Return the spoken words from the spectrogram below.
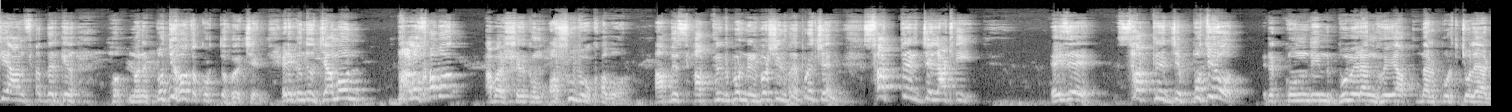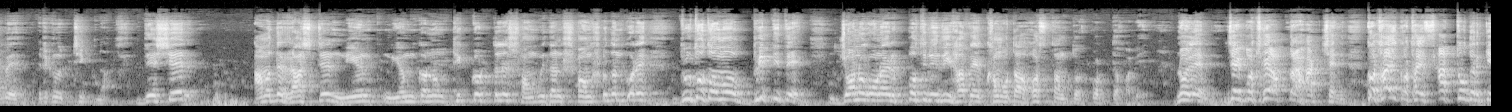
সেই আনসারদেরকে মানে প্রতিহত করতে হয়েছে। এটা কিন্তু যেমন ভালো খবর, আবার সেরকম অশুভ খবর। আপনি ছাত্রের উপর নির্ভরশীল হয়ে পড়েছেন। ছাত্রের যে লাঠি, এই যে ছাত্রের যে প্রতিরোধ এটা কোন দিন বুমেরাং হয়ে আপনার উপর চলে আসবে, এটা কিন্তু ঠিক না। দেশের, আমাদের রাষ্ট্রের নিয়ম, নিয়মকানুন ঠিক করতে হলে সংবিধান সংশোধন করে দ্রুততম ভিত্তিতে জনগণের প্রতিনিধির হাতে ক্ষমতা হস্তান্তর করতে হবে। নইলে যে পথে আপনারা হাঁটছেন, কোথায় কোথায় ছাত্রদেরকে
